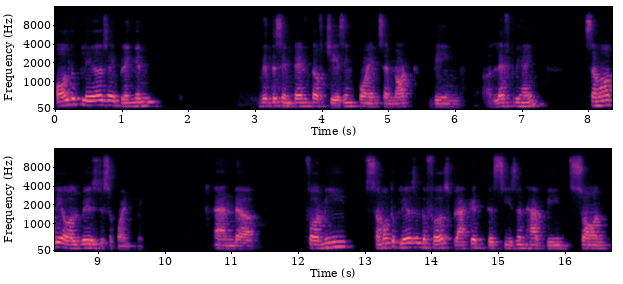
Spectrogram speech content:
all the players I bring in with this intent of chasing points and not being uh, left behind, somehow they always disappoint me. And uh, for me, some of the players in the first bracket this season have been Son.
